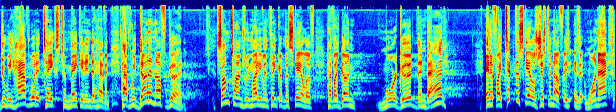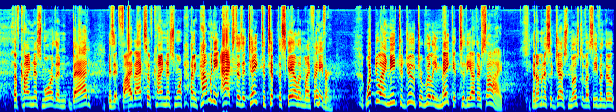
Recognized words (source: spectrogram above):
do we have what it takes to make it into heaven? Have we done enough good? Sometimes we might even think of the scale of, have I done more good than bad? And if I tip the scales just enough, is, is, it one act of kindness more than bad? Is it five acts of kindness more? I mean, how many acts does it take to tip the scale in my favor? What do I need to do to really make it to the other side? And I'm going to suggest most of us, even though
